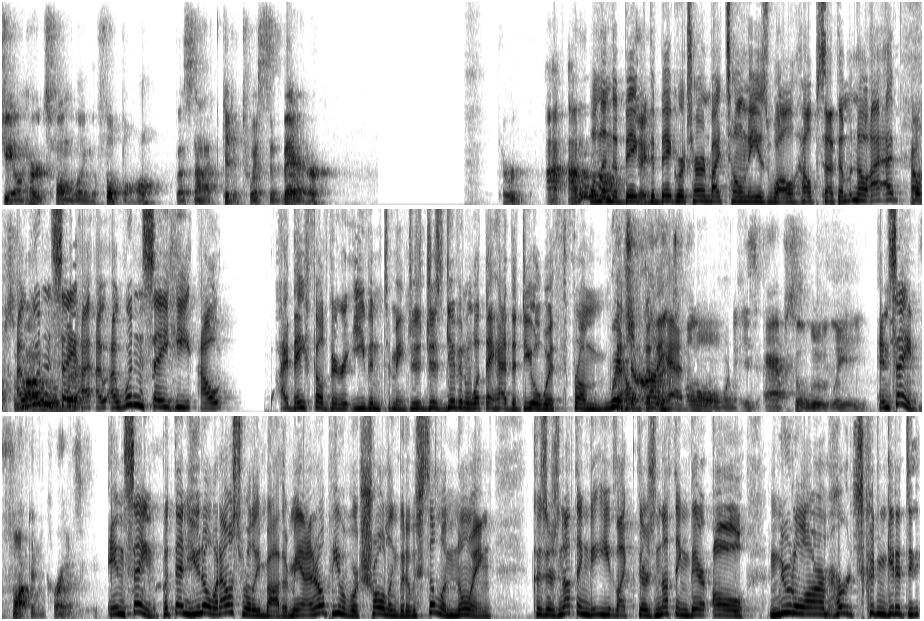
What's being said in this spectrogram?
Jalen Hurts fumbling the football. Let's not get it twisted there. There were I, I don't well, know. then the big Jay- the big return by Toney as well helps set them. No, I I, helps them I wouldn't say. I, I wouldn't say he out. I, they felt very even to me, just just given what they had to deal with from which the help that they had. own is absolutely Insane. fucking crazy. insane. But then you know what else really bothered me? And I know people were trolling, but it was still annoying because there's nothing to even like. There's nothing there. Oh, noodle arm hurts, couldn't get it to,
